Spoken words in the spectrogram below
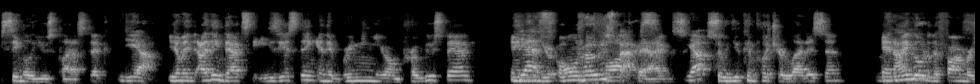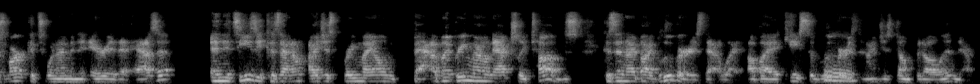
single-use plastic. yeah, You know, I, mean, I think that's the easiest thing. And then bringing your own produce bag and Yes, your own produce cloth bags. bags, Yep. so you can put your lettuce in. And I go to the farmers markets when I'm in an area that has it, and it's easy because I don't. I just bring my own. Ba- I might bring my own actually tubs because then I buy blueberries that way. I'll buy a case of blueberries and I just dump it all in there.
